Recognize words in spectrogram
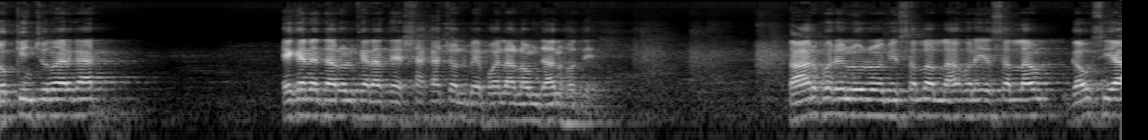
দক্ষিণ চুনারঘাট এখানে দারুল কেরাতে শাখা চলবে পয়লা রমজান হতে। তারপরে নুরনবী সাল্লাহ সাল্লাম গাউসিয়া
